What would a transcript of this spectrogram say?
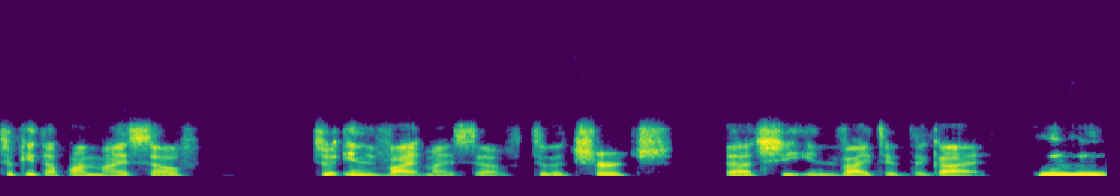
took it upon myself to invite myself to the church that she invited the guy. hmm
